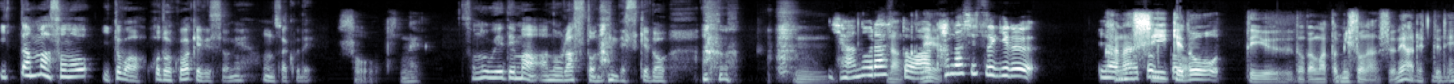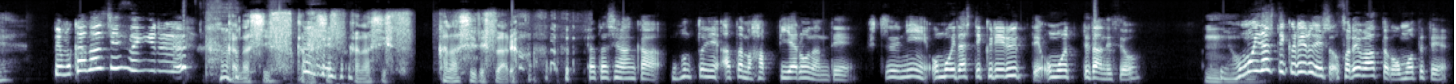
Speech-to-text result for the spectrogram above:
一旦まあその糸はほどくわけですよね、本作で。そうですね。その上でまああのラストなんですけど、うん。いや、あのラストは悲しすぎる。いや悲しいけ。どっていうのがまたミソなんですよね、あれってね。とでも悲しすぎる。悲しいっす、悲しいっす、悲しいっす。悲しいです、あれは。私なんか、本当に頭ハッピー野郎なんで、普通に思い出してくれるって思ってたんですよ。うん思い出してくれるでしょそれはとか思ってて。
